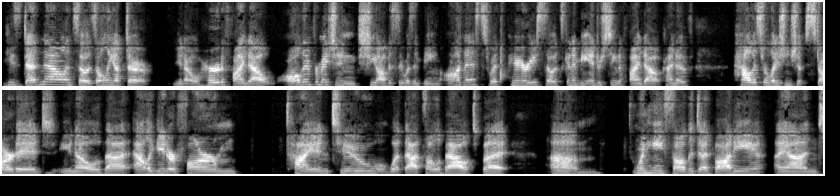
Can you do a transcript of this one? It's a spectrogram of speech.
he's dead now, and so it's only up to you know her to find out all the information. She obviously wasn't being honest with perry so it's going to be interesting to find out kind of how this relationship started you know that alligator farm tie into what that's all about. But um when he saw the dead body and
